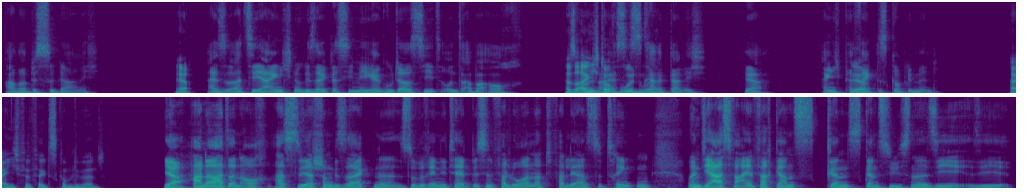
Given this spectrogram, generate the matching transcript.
Aber bist du gar nicht. Ja. Also hat sie ja eigentlich nur gesagt, dass sie mega gut aussieht und aber auch Also eigentlich doch nice ist Win-Win. charakterlich. Ja. Eigentlich perfektes Kompliment. Eigentlich perfektes Kompliment. Ja, Hannah hat dann auch, hast du ja schon gesagt, ne, Souveränität bisschen verloren, hat verlernt zu trinken. Und ja, es war einfach ganz, ganz, ganz süß, ne? Sie, sie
